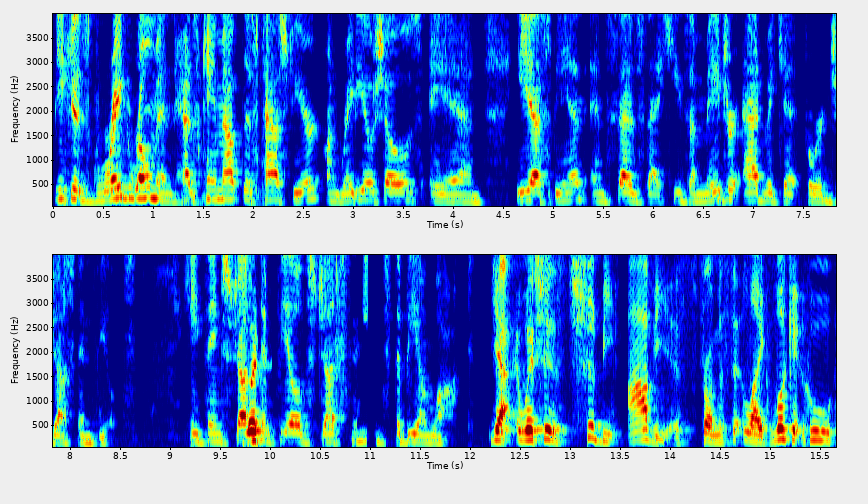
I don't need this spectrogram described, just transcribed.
because Greg Roman has came out this past year on radio shows and ESPN and says that he's a major advocate for Justin Fields. He thinks Justin Fields just needs to be unlocked. Yeah, which is should be obvious from like look at who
